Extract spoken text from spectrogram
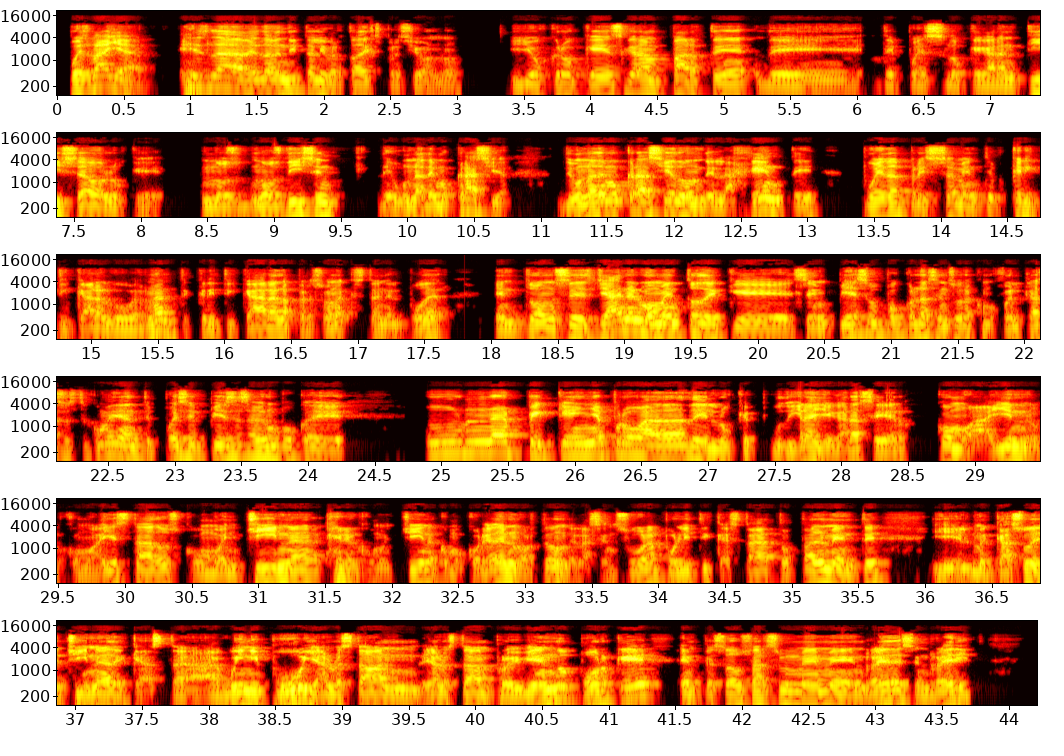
pues vaya, es la, la bendita libertad de expresión, ¿no? Y yo creo que es gran parte de, de pues lo que garantiza o lo que nos, nos dicen de una democracia, de una democracia donde la gente pueda precisamente criticar al gobernante, criticar a la persona que está en el poder. Entonces, ya en el momento de que se empieza un poco la censura, como fue el caso de este comediante, pues empieza a saber un poco de una pequeña probada de lo que pudiera llegar a ser, como hay, en, como hay estados como en China, como en China, como Corea del Norte, donde la censura política está totalmente, y el caso de China, de que hasta Winnie Pooh ya lo estaban, ya lo estaban prohibiendo, porque empezó a usarse un meme en redes, en Reddit,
